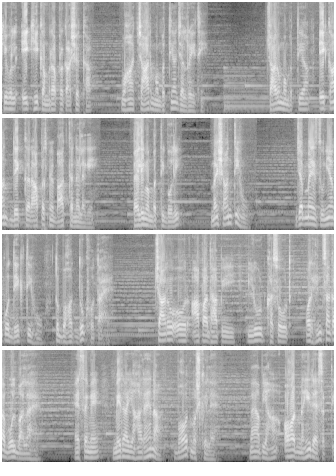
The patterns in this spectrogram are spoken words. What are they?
केवल एक ही कमरा प्रकाशित था। वहाँ चार मोमबत्तियाँ जल रही थीं। चारों मोमबत्तियाँ एकांत देखकर आपस में बात करने लगी। पहली मोमबत्ती बोली, मैं शांति हूँ। जब मैं इस दुनिया को देखती हूँ तो बहुत दुख होता है। चारों ओर आपाधापी लूट खसोट और हिंसा का बोलबाला है। ऐसे में मेरा यहाँ रहना बहुत मुश्किल है। मैं अब यहाँ और नहीं रह सकती।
